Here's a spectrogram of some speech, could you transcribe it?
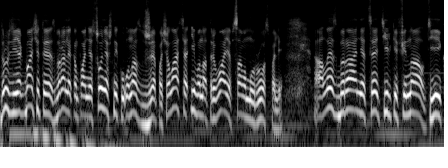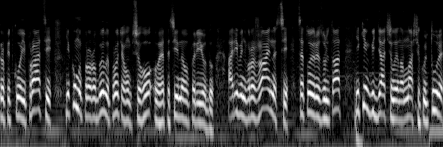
Друзі, як бачите, збиральна кампанія соняшнику у нас вже почалася і вона триває в самому розпалі. Але збирання це тільки фінал тієї кропіткої праці, яку ми проробили протягом всього вегетаційного періоду. А рівень врожайності це той результат, яким віддячили нам наші культури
